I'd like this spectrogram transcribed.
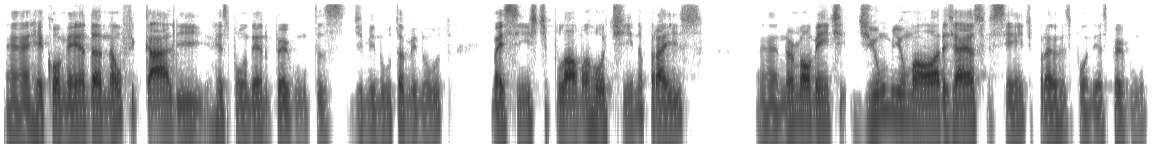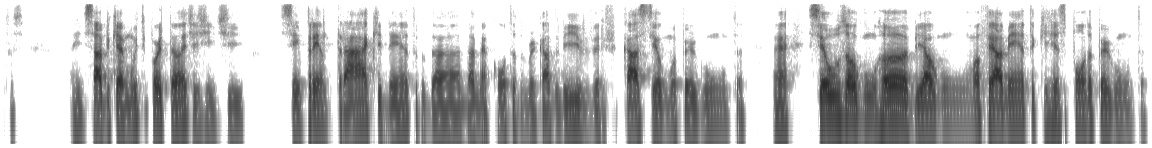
é, recomenda não ficar ali respondendo perguntas de minuto a minuto, mas sim estipular uma rotina para isso. É, normalmente, de uma em uma hora já é suficiente para eu responder as perguntas. A gente sabe que é muito importante a gente sempre entrar aqui dentro da, da minha conta do Mercado Livre, verificar se tem alguma pergunta, né? se eu uso algum hub, alguma ferramenta que responda a pergunta,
